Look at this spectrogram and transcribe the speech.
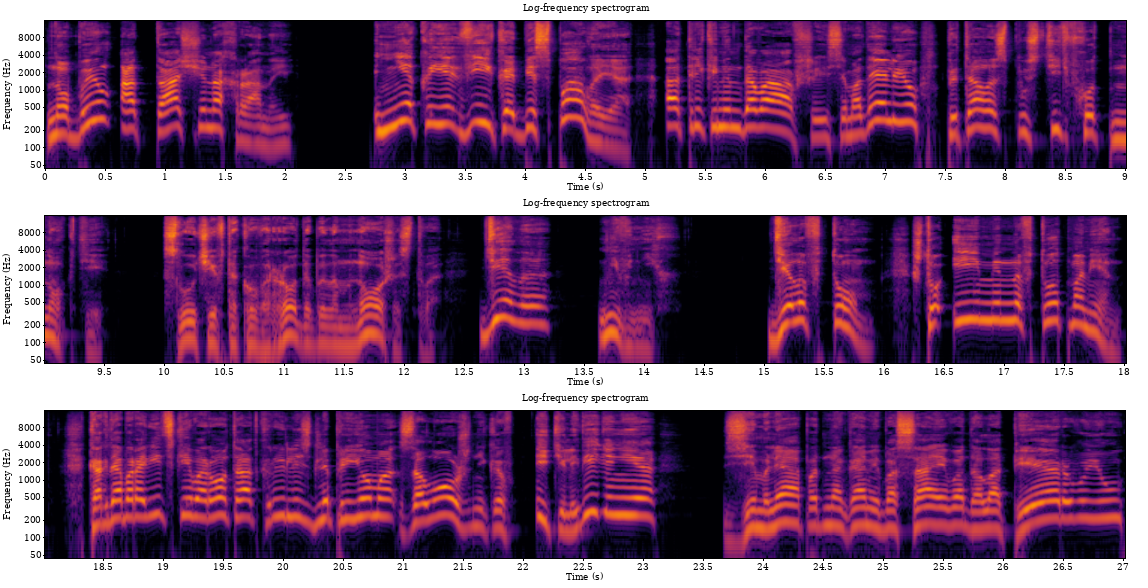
но был оттащен охраной. Некая Вика Беспалая, отрекомендовавшаяся моделью, пыталась пустить в ход ногти. Случаев такого рода было множество. Дело не в них. Дело в том, что именно в тот момент, когда Боровицкие ворота открылись для приема заложников и телевидения, земля под ногами Басаева дала первую,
